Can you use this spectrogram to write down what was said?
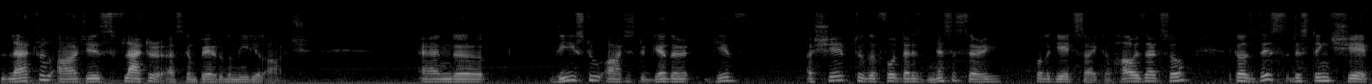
lateral arch is flatter as compared to the medial arch. And uh, these two arches together give a shape to the foot that is necessary for the gait cycle. How is that so? Because this distinct shape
